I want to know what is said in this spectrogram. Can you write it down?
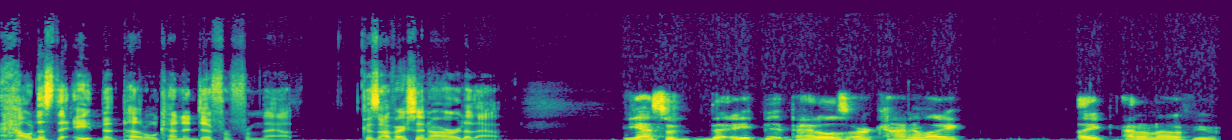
how does the eight bit pedal kind of differ from that? Because I've actually not heard of that. Yeah, so the 8-bit pedals are kind of like like I don't know if you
